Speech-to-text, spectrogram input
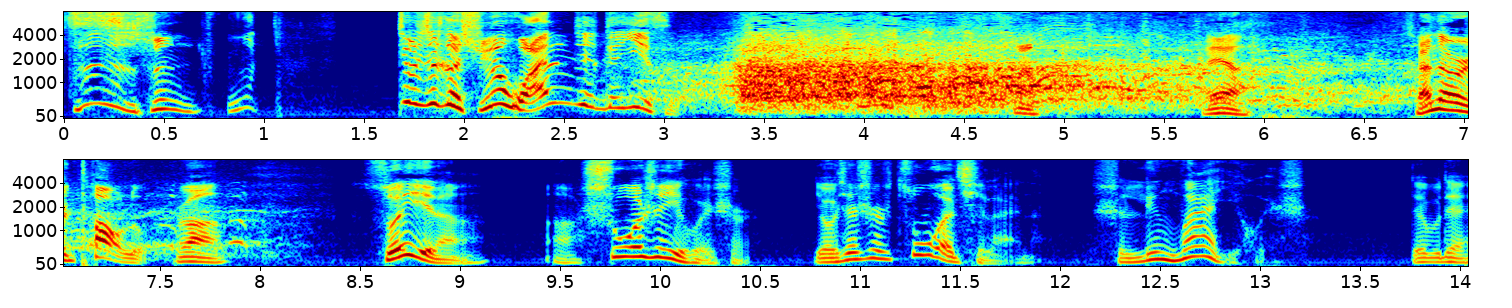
子子孙无。就是个循环，这个意思。啊，哎呀，全都是套路，是吧？所以呢，啊，说是一回事有些事做起来呢是另外一回事对不对？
